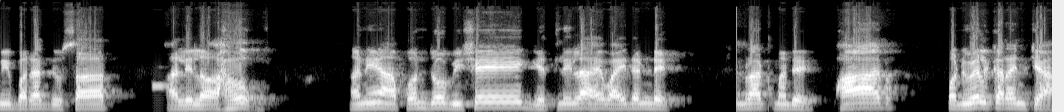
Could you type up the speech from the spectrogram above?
मी बऱ्याच दिवसात आलेलो आहो. आणि आपण जो विषय घेतलेला आहे वायदंडे सम्राटमध्ये फार पनवेलकरांच्या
